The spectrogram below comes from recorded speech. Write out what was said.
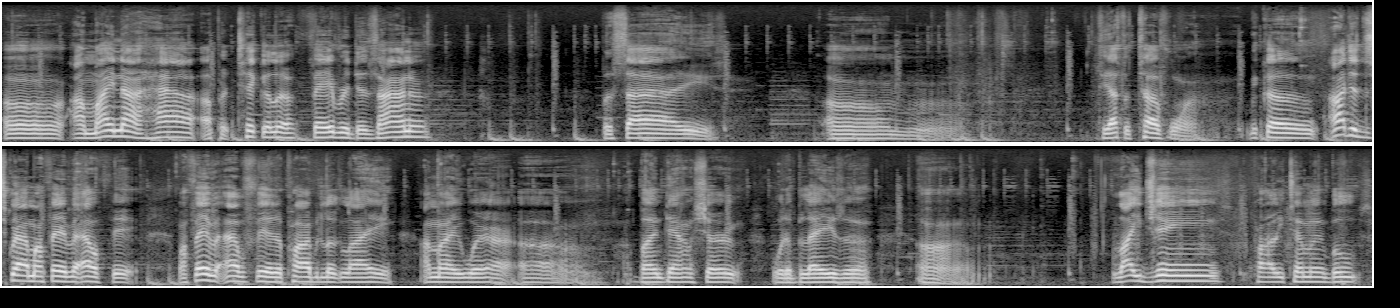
uh, I might not have a particular favorite designer besides um see that's a tough one because I just describe my favorite outfit. My favorite outfit will probably look like I might wear um, a button down shirt with a blazer, um, light jeans, probably Timberland boots,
